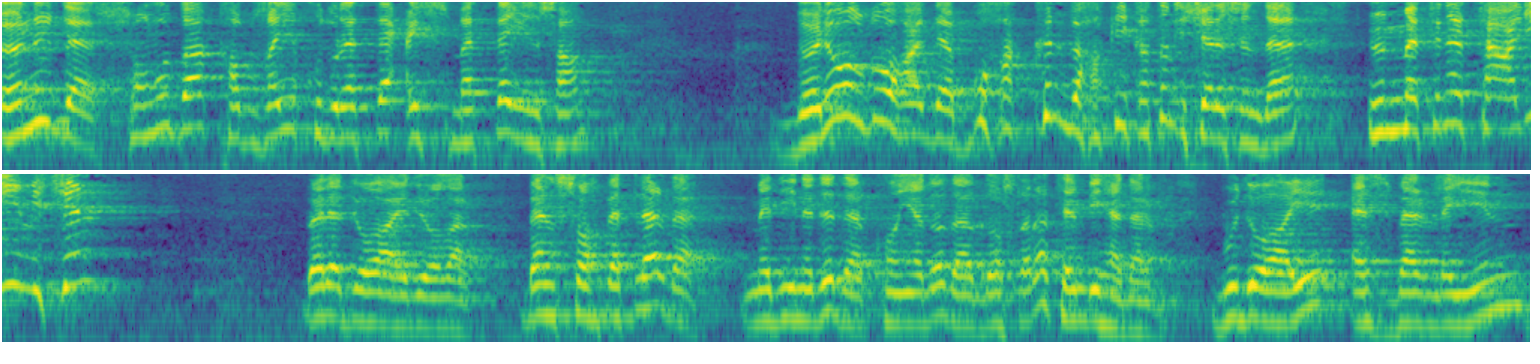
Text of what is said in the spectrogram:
önü de sonu da kabzayı kudrette, ismette insan, böyle olduğu halde bu hakkın ve hakikatin içerisinde ümmetine talim için böyle dua ediyorlar. Ben sohbetlerde Medine'de de Konya'da da dostlara tembih ederim. Bu duayı ezberleyin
